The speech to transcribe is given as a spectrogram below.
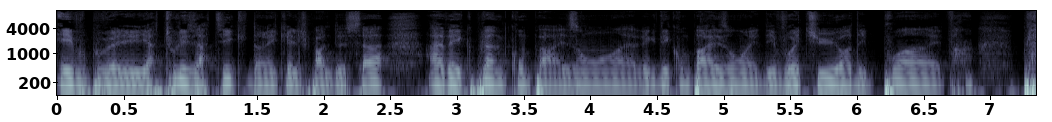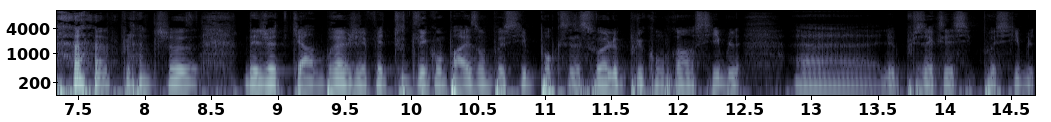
Et vous pouvez aller lire tous les articles dans lesquels je parle de ça, avec plein de comparaisons, avec des comparaisons avec des voitures, des points, et enfin, plein, plein de choses, des jeux de cartes. Bref, j'ai fait toutes les comparaisons possibles pour que ce soit le plus compréhensible, euh, le plus accessible possible,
